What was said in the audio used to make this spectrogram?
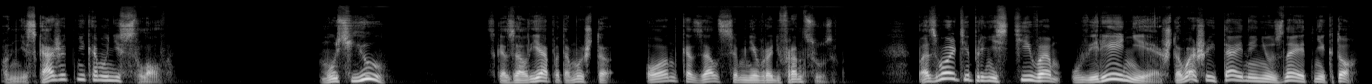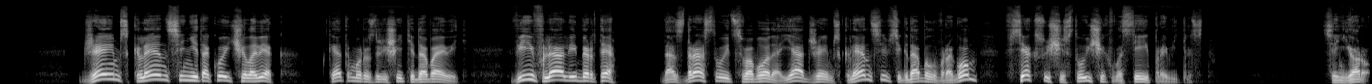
он не скажет никому ни слова. «Мусью», — сказал я, потому что он казался мне вроде французом. «Позвольте принести вам уверение, что вашей тайны не узнает никто. Джеймс Кленси не такой человек». К этому разрешите добавить «Вив ля либерте!» «Да здравствует свобода!» Я, Джеймс Кленси, всегда был врагом всех существующих властей и правительств. «Сеньор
